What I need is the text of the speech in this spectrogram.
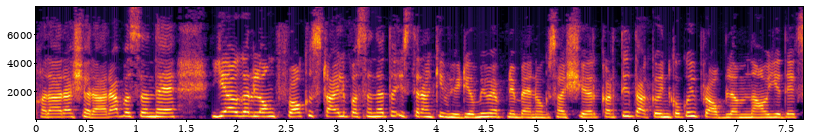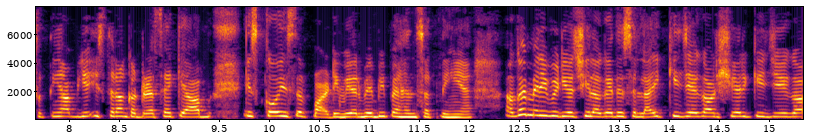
खरारा, शरारा पसंद है, या अगर लॉन्ग फ्रॉक स्टाइल पसंद है तो इस तरह की वीडियो भी मैं अपने बहनों के साथ शेयर करती हूँ, ताकि इनको कोई प्रॉब्लम ना हो, ये देख सकती हैं। आप ये इस तरह का ड्रेस है कि आप इसको इस पार्टी वेयर में भी पहन सकती हैं। अगर मेरी वीडियो अच्छी लगे तो इसे लाइक कीजिएगा और शेयर कीजिएगा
